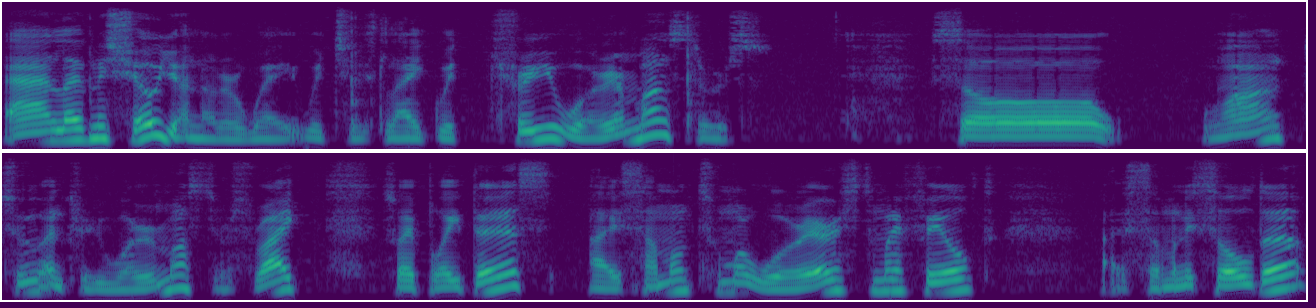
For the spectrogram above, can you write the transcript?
And let me show you another way which is like with three warrior monsters. So one, two, and three warrior monsters, right? So I play this, I summon two more warriors to my field, I summon Isolde,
